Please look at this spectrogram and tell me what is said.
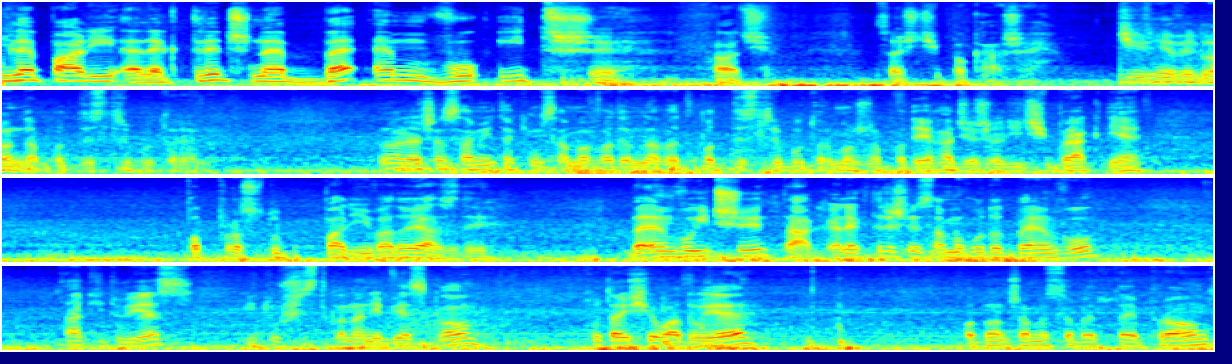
Ile pali elektryczne BMW i3? Chodź, coś Ci pokażę. Dziwnie wygląda pod dystrybutorem. No ale czasami takim samochodem nawet pod dystrybutor można podjechać, jeżeli Ci braknie po prostu paliwa do jazdy. BMW i3, tak, elektryczny samochód od BMW. Taki tu jest i tu wszystko na niebiesko. Tutaj się ładuje. Podłączamy sobie tutaj prąd.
